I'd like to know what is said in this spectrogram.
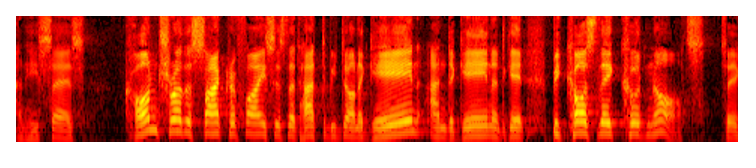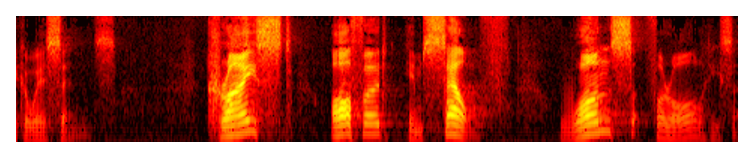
And he says, contra the sacrifices that had to be done again and again and again, because they could not take away sins. Christ offered himself once for all, he says.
